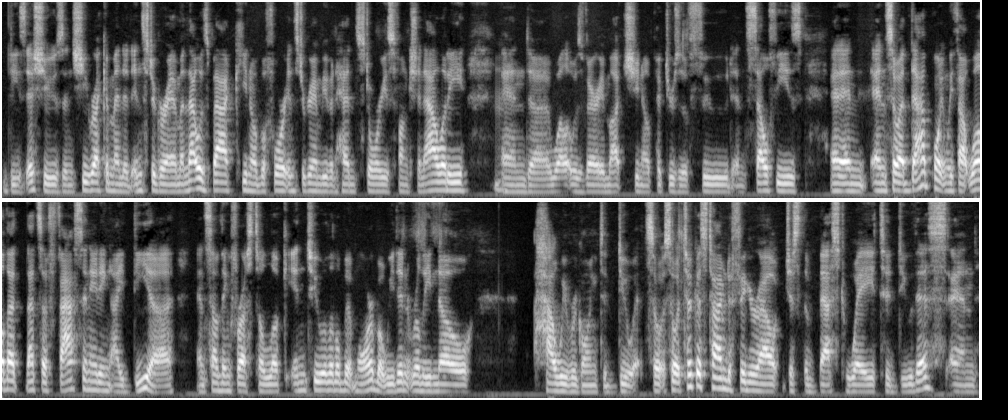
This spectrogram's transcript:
these issues. And she recommended Instagram, and that was back, you know, before Instagram even had stories functionality, mm-hmm. and uh, well, it was very much, you know, pictures of food and selfies and and so at that point we thought well that that's a fascinating idea and something for us to look into a little bit more but we didn't really know how we were going to do it so so it took us time to figure out just the best way to do this and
